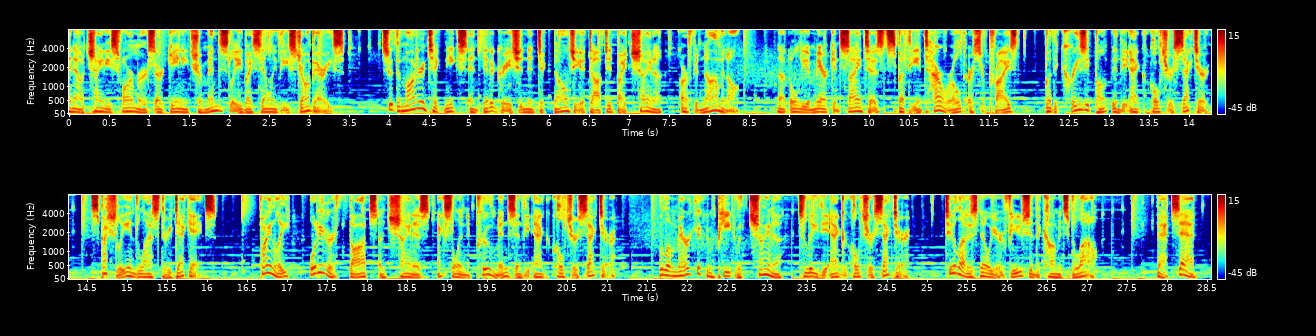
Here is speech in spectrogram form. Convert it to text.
and now Chinese farmers are gaining tremendously by selling these strawberries. So the modern techniques and integration in technology adopted by China are phenomenal. Not only American scientists, but the entire world are surprised by the crazy pump in the agriculture sector, especially in the last three decades. Finally, what are your thoughts on China's excellent improvements in the agriculture sector? Will America compete with China to lead the agriculture sector? Do let us know your views in the comments below. That said,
